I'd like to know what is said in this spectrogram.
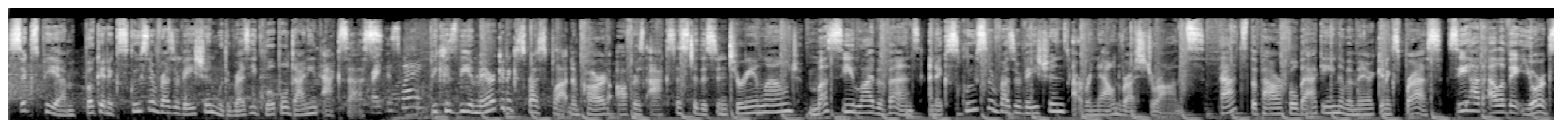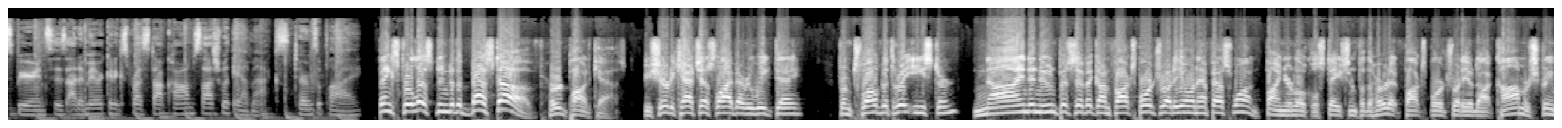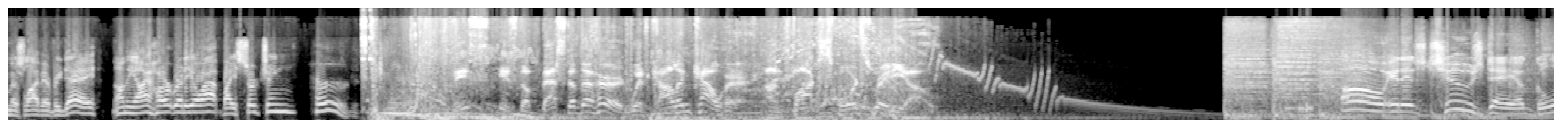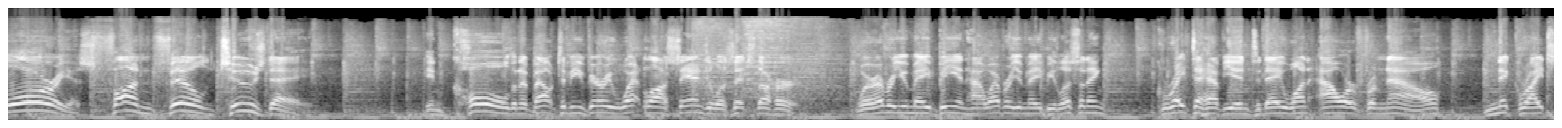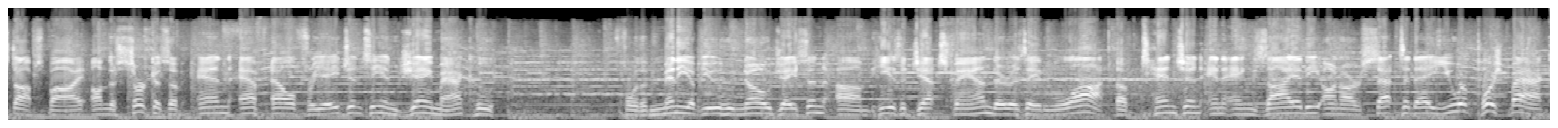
6 p.m., book an exclusive reservation with Resy Global Dining Access. Right this way. Because the American Express Platinum Card offers access to the Centurion Lounge, must see live events, and exclusive reservations at renowned restaurants. That's the powerful backing of American Express. See how to elevate your experiences at AmericanExpress.com slash with Amex. Terms apply. Thanks for listening to the Best of Herd podcast. Be sure to catch us live every weekday from 12 to 3 Eastern, 9 to noon Pacific on Fox Sports Radio and FS1. Find your local station for the herd at foxsportsradio.com or stream us live every day on the iHeartRadio app by searching Herd. This is the best of the herd with Colin Cowherd on Fox Sports Radio. Oh, it is Tuesday, a glorious, fun filled Tuesday. In cold and about to be very wet Los Angeles, it's the herd. Wherever you may be and however you may be listening, great to have you in today. One hour from now, Nick Wright stops by on the circus of NFL free agency and J Mac, who for the many of you who know Jason, um, he is a Jets fan. There is a lot of tension and anxiety on our set today. You have pushed back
